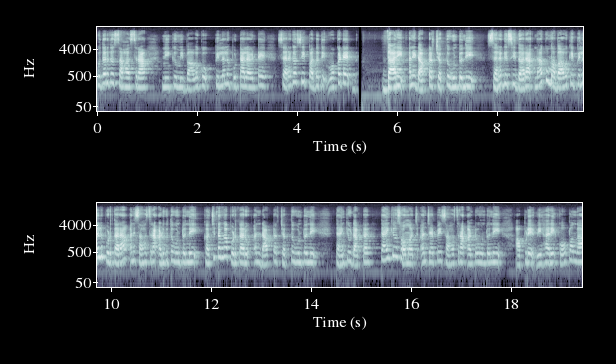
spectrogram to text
కుదరదు సహస్ర. నీకు మీ బావకు పిల్లలు పుట్టాలంటే సెరగసి పద్ధతి ఒకటే దారి అని డాక్టర్ చెప్తూ ఉంటుంది. సెరగసి ద్వారా నాకు మా బావకి పిల్లలు పుడతారా అని సహస్ర అడుగుతూ ఉంటుంది. ఖచ్చితంగా పుడతారు అని డాక్టర్ చెప్తూ ఉంటుంది. Thank you doctor thank you so much అని చెప్పి సహస్ర అంటూ ఉంటుంది. అప్పుడే విహారి కోపంగా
